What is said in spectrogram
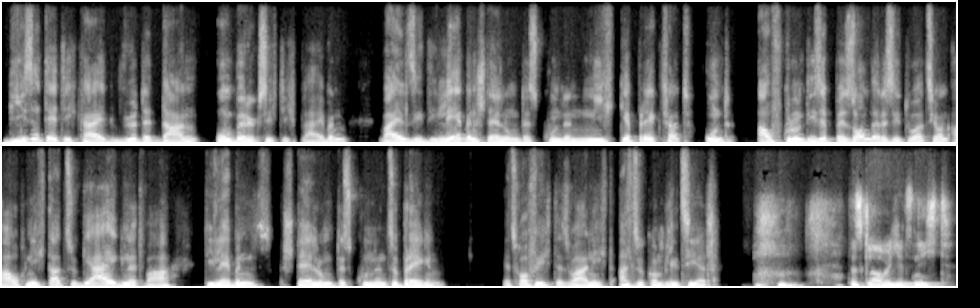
Diese Tätigkeit würde dann unberücksichtigt bleiben, weil sie die Lebensstellung des Kunden nicht geprägt hat und aufgrund dieser besonderen Situation auch nicht dazu geeignet war, die Lebensstellung des Kunden zu prägen. Jetzt hoffe ich, das war nicht allzu kompliziert. Das glaube ich jetzt nicht.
